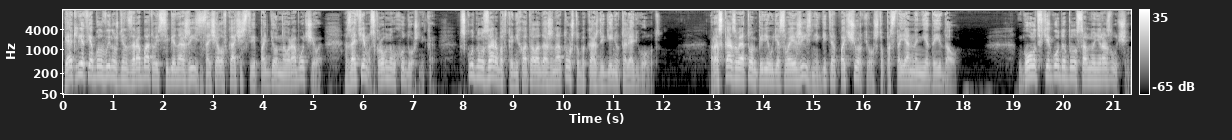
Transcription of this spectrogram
Пять лет я был вынужден зарабатывать себе на жизнь сначала в качестве подденного рабочего, затем скромного художника. Скудного заработка не хватало даже на то, чтобы каждый день утолять голод. Рассказывая о том периоде своей жизни, Гитлер подчеркивал, что постоянно не доедал. Голод в те годы был со мной неразлучен,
